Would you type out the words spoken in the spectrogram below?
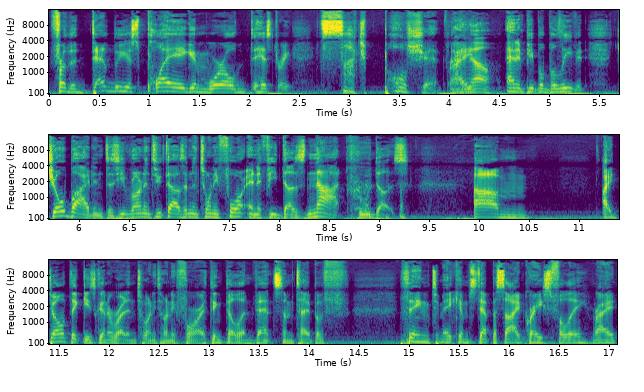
for the deadliest plague in world history. It's such bullshit, right? I know, and people believe it. Joe Biden does he run in 2024? And if he does not, who does? Um, I don't think he's going to run in 2024. I think they'll invent some type of thing to make him step aside gracefully, right?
